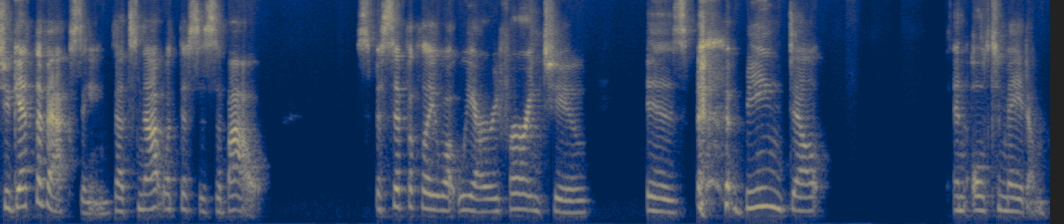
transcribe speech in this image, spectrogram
to get the vaccine. That's not what this is about. Specifically, what we are referring to is being dealt an ultimatum.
